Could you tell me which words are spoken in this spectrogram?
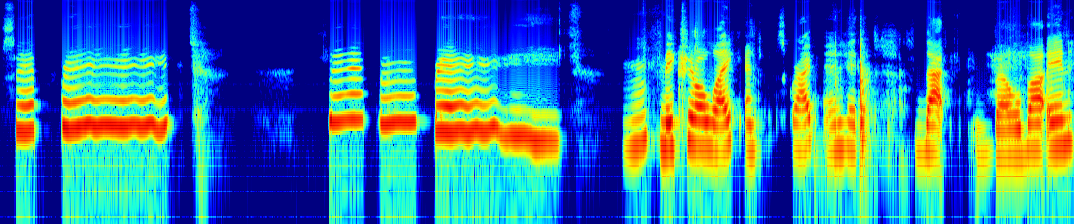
separate, Make sure to like and subscribe and hit that bell button.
